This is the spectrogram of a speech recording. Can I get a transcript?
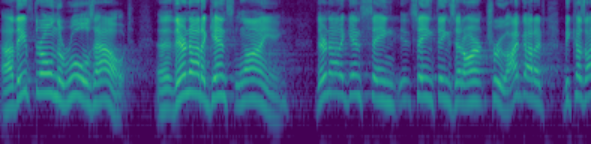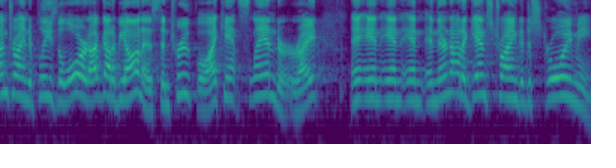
Uh, they've thrown the rules out. Uh, they're not against lying. They're not against saying, saying things that aren't true. I've got to, because I'm trying to please the Lord, I've got to be honest and truthful. I can't slander, right? And, and, and, and they're not against trying to destroy me.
